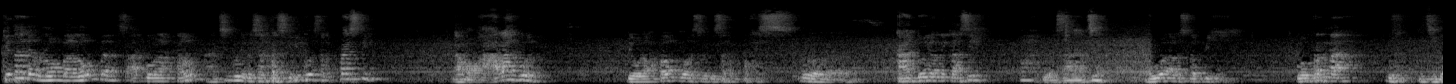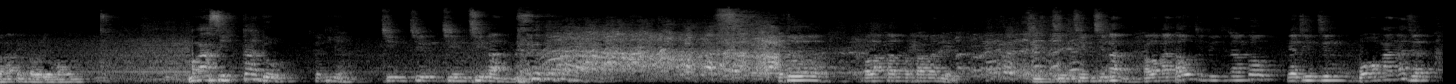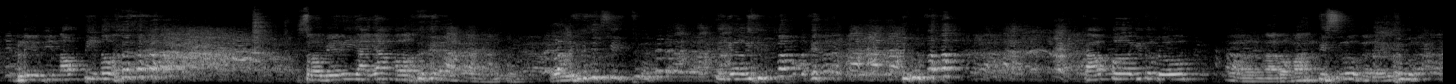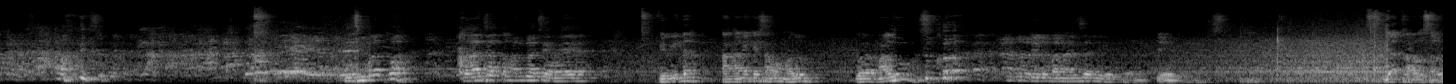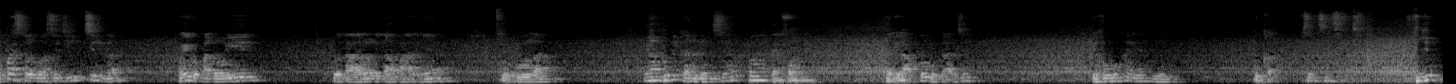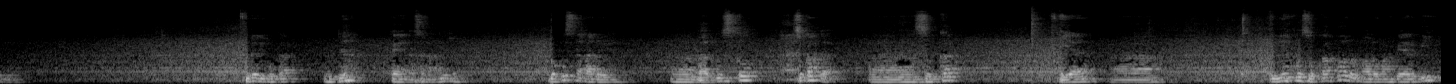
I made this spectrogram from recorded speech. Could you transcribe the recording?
kita ada lomba-lomba saat gue ulang tahun anjing gue dikasih surprise gini gue surprise nih. Nggak mau kalah gue di ulang tahun gue harus lebih surprise. Wah, kado yang dikasih wah biasa aja. Gue harus lebih gue pernah duh jijik banget yang kalau dia mau mengasih kado ke dia cincin cincinan itu ulang tahun pertama dia cincin cincinan. Kalau nggak tahu cincin cincinan tuh ya cincin bohongan aja. Beli di Naughty tuh. Strawberry yayang kalau beli di situ tiga lima. Dua. Couple gitu bro. Ah, nggak romantis lu nggak kayak itu romantis. Banget gua. Ajak teman gua cewek. Pilih dah, tangannya kayak sama malu Gua malu masuk gua Itu di depan aja gitu. Iya. Gak terlalu seru. Pas kalau gua kasih cincin kan Oke gua kadoin Gua taruh di kamarnya Gua pulang. Ya ampun ini kado dari siapa? Teleponnya. Dari aku buka aja. Ya kau buka ya dia Buka. Set, set, set. Diem. Dia. Udah dibuka. Udah. Kayak gak senang aja Bagus gak kadonya? "Eh, bagus kok. Suka gak? "Eh, suka Iya eh, Iya aku suka kok rumah-rumah Barbie.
